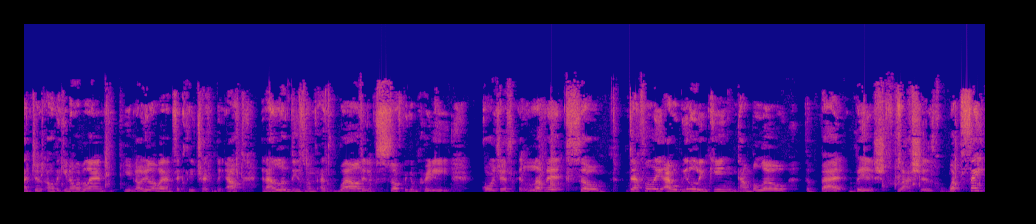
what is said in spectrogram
I just oh like you know what Belen? You know you love wet and sexy, try something else. And I love these ones as well. They look so freaking pretty, gorgeous. I love it. So definitely I will be linking down below the Bad Bish Lashes website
